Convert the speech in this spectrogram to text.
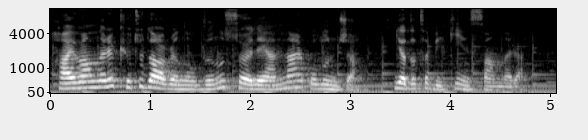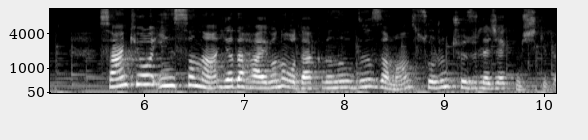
Hayvanlara kötü davranıldığını söyleyenler olunca ya da tabii ki insanlara. Sanki o insana ya da hayvana odaklanıldığı zaman sorun çözülecekmiş gibi.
